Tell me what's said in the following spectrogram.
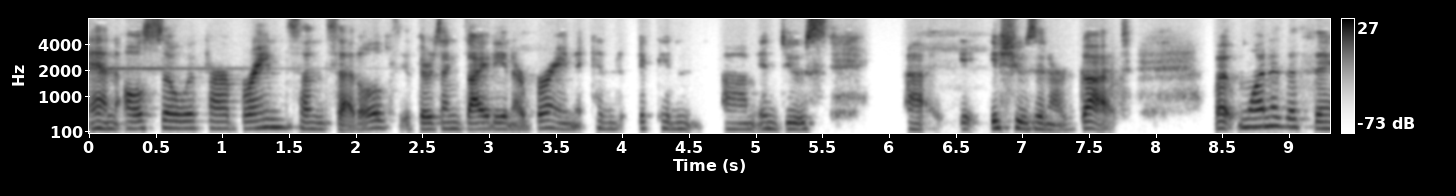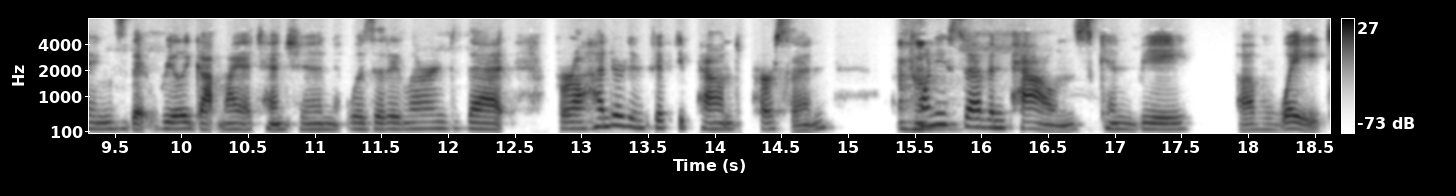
and also if our brain's unsettled, if there's anxiety in our brain, it can it can um, induce uh, issues in our gut. But one of the things that really got my attention was that I learned that for a 150 pound person, uh-huh. 27 pounds can be of weight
